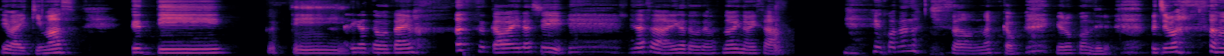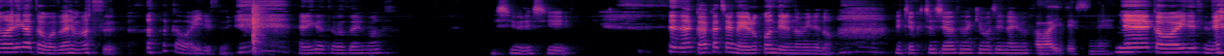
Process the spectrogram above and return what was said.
では行きます。グッディグッディありがとうございます。かわいらしい。皆さんありがとうございます。ノイノイさん。え、小田きさん、なんか喜んでる。内丸さんもありがとうございます。かわいいですね。ありがとうございます。嬉しい嬉しい。なんか赤ちゃんが喜んでるの見るの、めちゃくちゃ幸せな気持ちになります、かわいいですね。ねえ、かわいいですね。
